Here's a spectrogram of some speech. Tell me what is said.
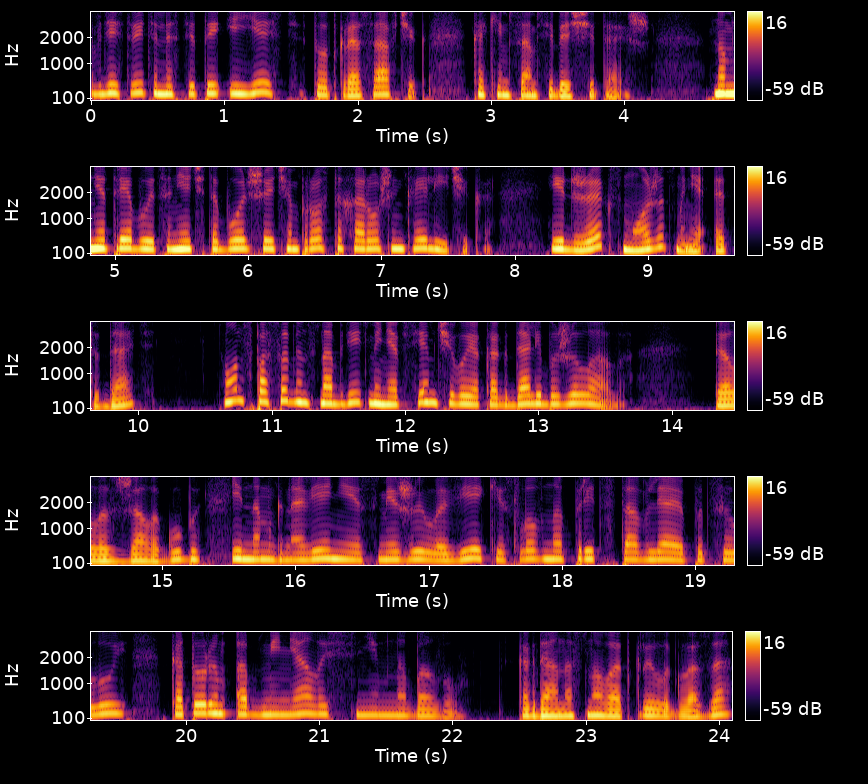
В действительности ты и есть тот красавчик, каким сам себя считаешь. Но мне требуется нечто большее, чем просто хорошенькое личико, и Джекс сможет мне это дать». Он способен снабдить меня всем, чего я когда-либо желала». Телла сжала губы и на мгновение смежила веки, словно представляя поцелуй, которым обменялась с ним на балу. Когда она снова открыла глаза,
